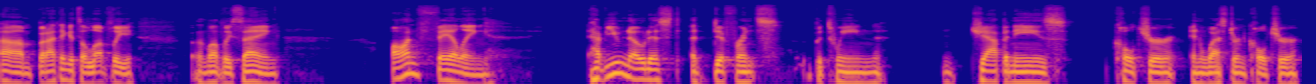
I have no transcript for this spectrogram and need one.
Um, but I think it's a lovely, a lovely saying. On failing, have you noticed a difference between Japanese culture and Western culture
